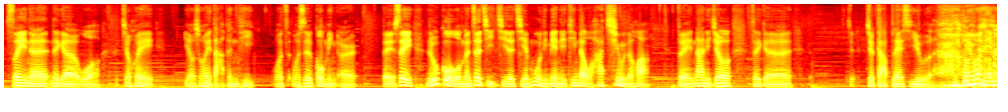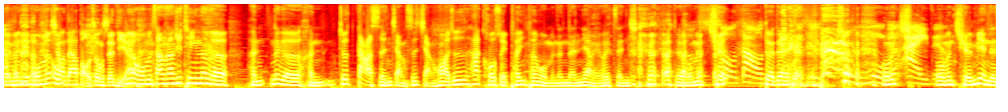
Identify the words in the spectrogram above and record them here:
所以呢，那个我就会有时候会打喷嚏。我我是过敏儿，对，所以如果我们这几集的节目里面你听到我哈啾的话，对，那你就这个就就 God bless you 了，没问题，没问题。我们希望大家保重身体啊。没有，我们常常去听那个很那个很就大神讲师讲话，就是他口水喷一喷，我们的能量也会增强。对，我们全受到对对注目跟爱的，我们全面的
